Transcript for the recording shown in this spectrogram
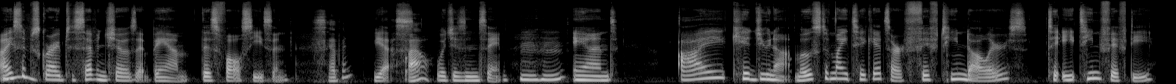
I subscribe to seven shows at BAM this fall season. Seven? Yes. Wow. Which is insane. Mm-hmm. And I kid you not, most of my tickets are fifteen dollars to eighteen fifty,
